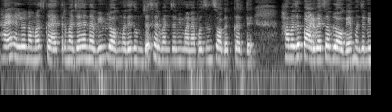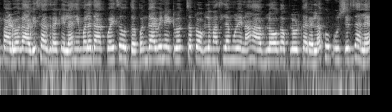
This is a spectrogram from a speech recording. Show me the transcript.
हाय हॅलो नमस्कार. तर माझ्या ह्या नवीन ब्लॉगमध्ये तुमच्या सर्वांचं मी मनापासून स्वागत करते. हा माझा पाडव्याचा ब्लॉग आहे. म्हणजे मी पाडवा गावी साजरा केला. हे मला दाखवायचं होतं पण गावी नेटवर्कचा प्रॉब्लेम असल्यामुळे ना हा ब्लॉग अपलोड करायला खूप उशीर झालाय.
